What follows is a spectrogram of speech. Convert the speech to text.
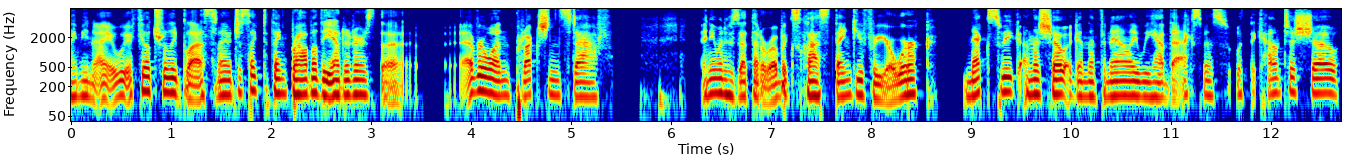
I mean, I, I feel truly blessed, and I would just like to thank Bravo, the editors, the everyone, production staff, anyone who's at that aerobics class. Thank you for your work. Next week on the show, again, the finale, we have the Xmas with the Countess show.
